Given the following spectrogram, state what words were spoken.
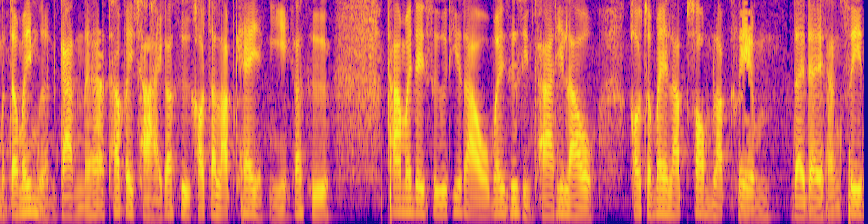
มันจะไม่เหมือนกันนะฮะถ้าไปฉายก็คือเขาจะรับแค่อย่างนี้ก็คือ ถ้าไม่ได้ซื้อที่เราไม่ได้ซื้อสินค้าที่เรา เขาจะไม่รับซ่อมรับเคลมใด ๆ ทั้งสิ้น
